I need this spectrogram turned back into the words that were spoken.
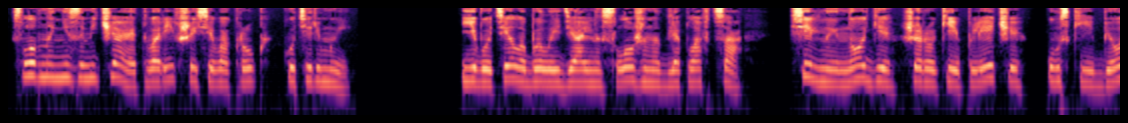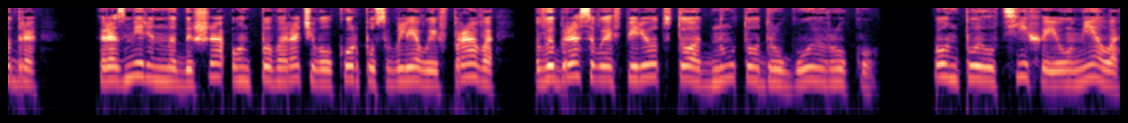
словно не замечая творившейся вокруг кутерьмы. Его тело было идеально сложено для пловца. Сильные ноги, широкие плечи, узкие бедра. Размеренно дыша, он поворачивал корпус влево и вправо, выбрасывая вперед то одну, то другую руку. Он плыл тихо и умело,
